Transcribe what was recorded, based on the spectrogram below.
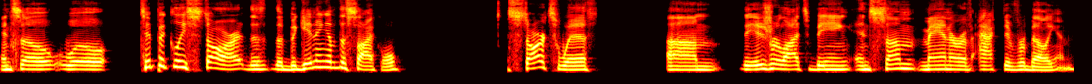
And so we'll typically start the, the beginning of the cycle starts with um, the Israelites being in some manner of active rebellion.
